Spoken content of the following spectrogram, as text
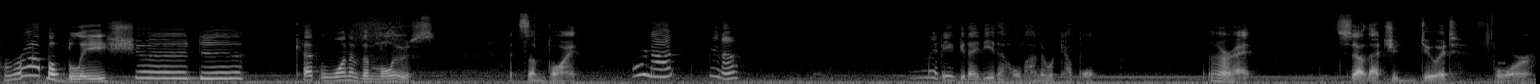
probably should uh, cut one of them loose at some point. Or not, you know. Might be a good idea to hold on to a couple. Alright. So that should do it for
